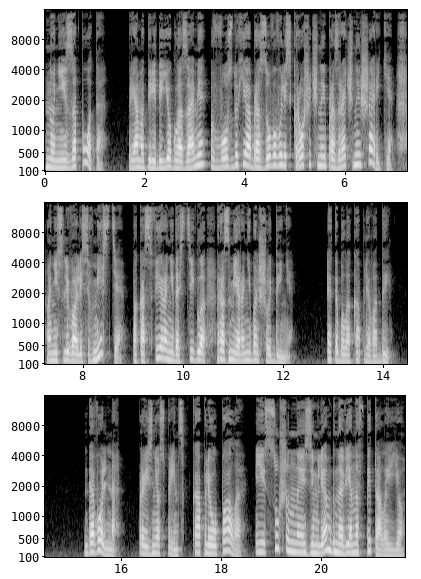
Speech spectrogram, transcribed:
но не из-за пота. Прямо перед ее глазами в воздухе образовывались крошечные прозрачные шарики. Они сливались вместе, пока сфера не достигла размера небольшой дыни. Это была капля воды. «Довольно», — произнес принц. Капля упала, и иссушенная земля мгновенно впитала ее.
